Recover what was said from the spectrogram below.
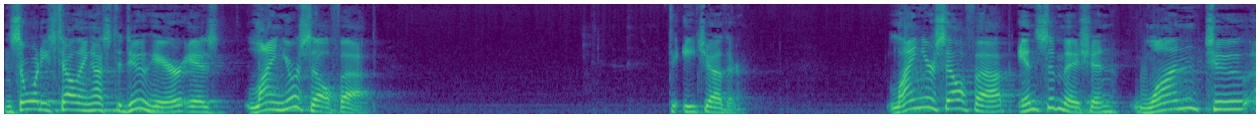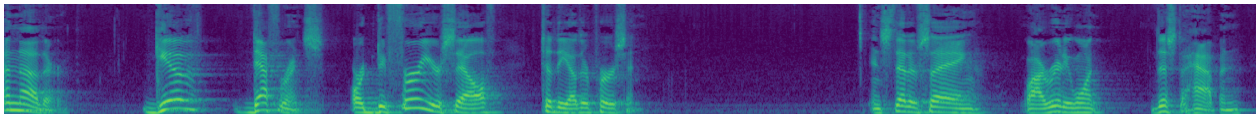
And so, what he's telling us to do here is line yourself up to each other. Line yourself up in submission one to another. Give deference or defer yourself to the other person. Instead of saying, Well, I really want this to happen,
